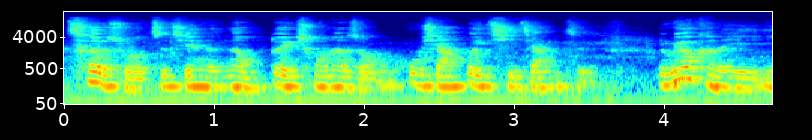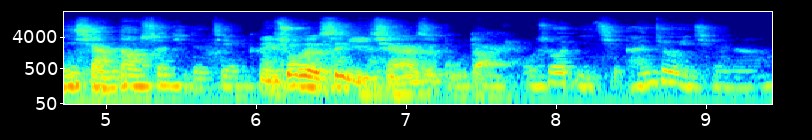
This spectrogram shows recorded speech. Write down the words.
厕所之间的那种对冲，那种互相晦气这样子，有没有可能也影响到身体的健康？你说的是以前还是古代？我说以前，很久以前呢、啊。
